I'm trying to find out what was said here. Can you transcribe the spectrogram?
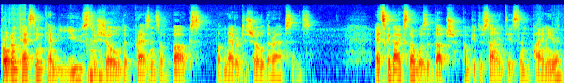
Program testing can be used to show the presence of bugs, but never to show their absence. Edsger Dijkstra was a Dutch computer scientist and pioneer.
